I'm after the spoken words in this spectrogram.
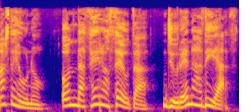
Más de uno. Onda Cero Ceuta. Llurena Díaz.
